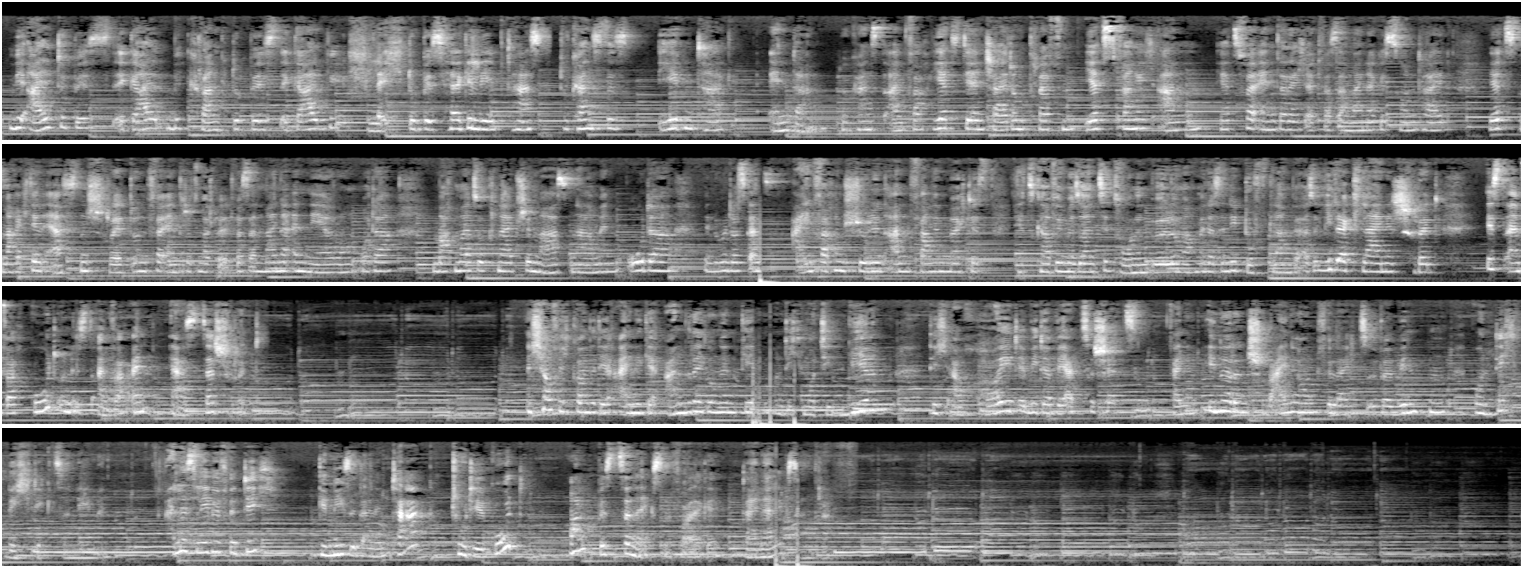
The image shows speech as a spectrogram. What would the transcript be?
wie alt du bist, egal wie krank du bist, egal wie schlecht du bisher gelebt hast, du kannst es jeden Tag ändern. Du kannst einfach jetzt die Entscheidung treffen, jetzt fange ich an, jetzt verändere ich etwas an meiner Gesundheit, jetzt mache ich den ersten Schritt und verändere zum Beispiel etwas an meiner Ernährung oder mach mal so kneipsche Maßnahmen oder wenn du mit etwas ganz Einfachem, Schönen anfangen möchtest, jetzt kaufe ich mir so ein Zitronenöl und mache mir das in die Duftlampe. Also jeder kleine Schritt ist einfach gut und ist einfach ein erster Schritt. Ich hoffe, ich konnte dir einige Anregungen geben und dich motivieren, dich auch heute wieder wertzuschätzen, deinen inneren Schweinehund vielleicht zu überwinden und dich wichtig zu nehmen. Alles Liebe für dich, genieße deinen Tag, tu dir gut und bis zur nächsten Folge. Deine Alexander.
